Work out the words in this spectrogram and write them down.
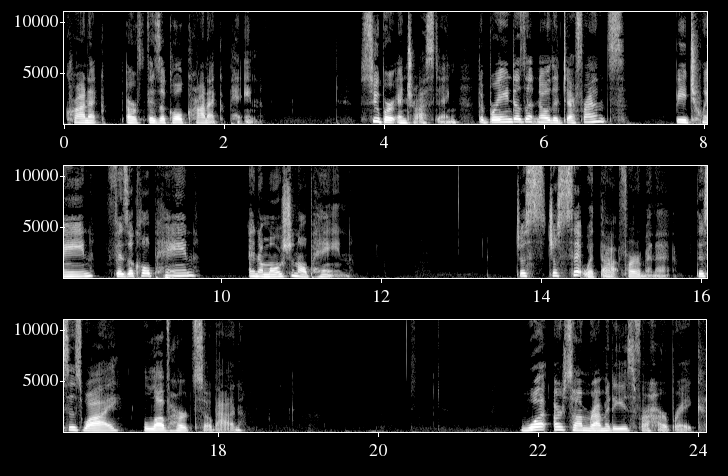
chronic or physical chronic pain. Super interesting. The brain doesn't know the difference between physical pain and emotional pain. Just just sit with that for a minute. This is why love hurts so bad. What are some remedies for heartbreak?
